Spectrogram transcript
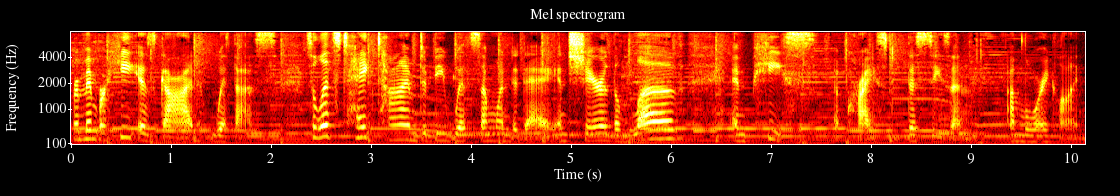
Remember, He is God with us. So let's take time to be with someone today and share the love and peace of Christ this season. I'm Lori Klein.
